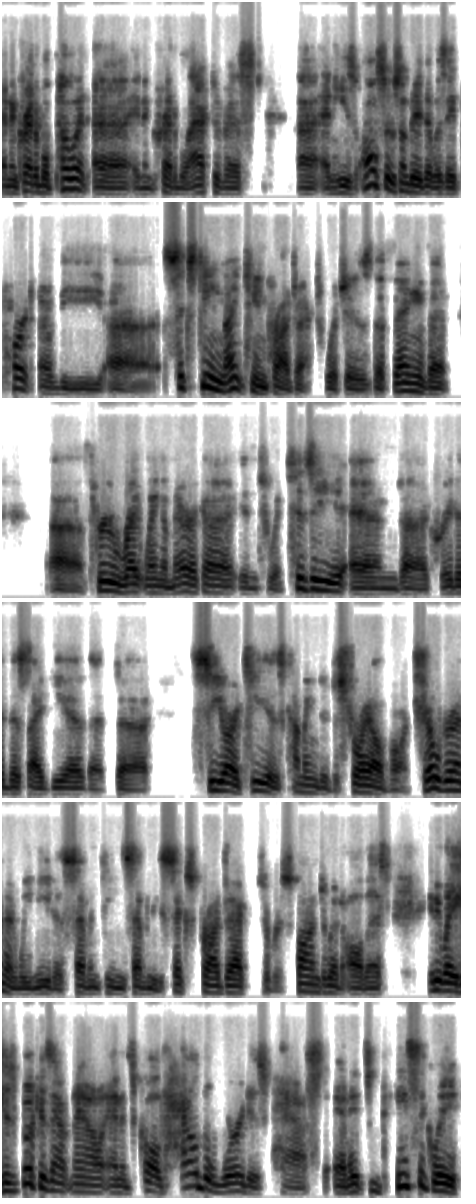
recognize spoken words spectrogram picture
an incredible poet, uh, an incredible activist. Uh, and he's also somebody that was a part of the 1619 uh, Project, which is the thing that uh, threw right wing America into a tizzy and uh, created this idea that CRT is coming to destroy all of our children, and we need a 1776 project to respond to it, all this. Anyway, his book is out now, and it's called How the Word is Passed. And it's basically,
